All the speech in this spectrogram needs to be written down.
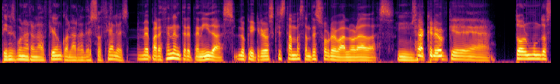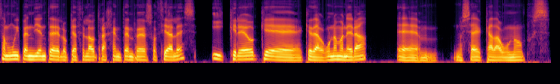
¿tienes buena relación con las redes sociales? Me parecen entretenidas, lo que creo es que están bastante sobrevaloradas. Mm. O sea, creo que todo el mundo está muy pendiente de lo que hace la otra gente en redes sociales y creo que, que de alguna manera, em, no sé, cada uno pues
